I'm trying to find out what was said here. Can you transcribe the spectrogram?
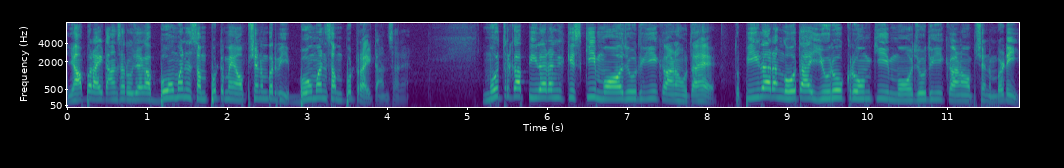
यहाँ पर राइट आंसर हो जाएगा, बोमन संपुट में ऑप्शन नंबर बी बोमन संपुट राइट आंसर है। मूत्र का पीला रंग किसकी मौजूदगी कारण होता है? तो पीला रंग होता है यूरोक्रोम की मौजूदगी कारण ऑप्शन नंबर डी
